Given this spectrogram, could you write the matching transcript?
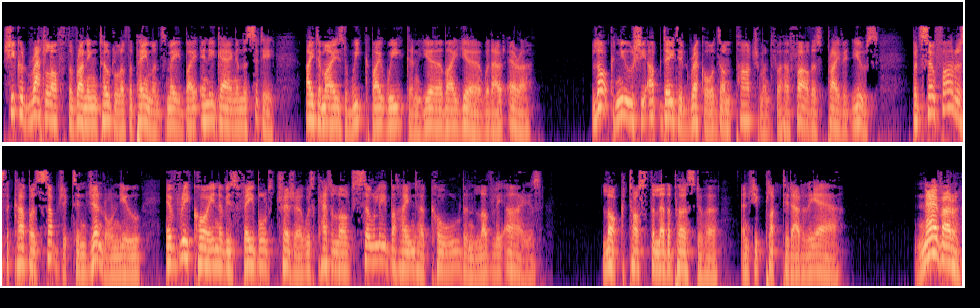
She could rattle off the running total of the payments made by any gang in the city, itemized week by week and year by year without error. Locke knew she updated records on parchment for her father's private use, but so far as the Capa's subjects in general knew, every coin of his fabled treasure was catalogued solely behind her cold and lovely eyes. Locke tossed the leather purse to her, and she plucked it out of the air. Never,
